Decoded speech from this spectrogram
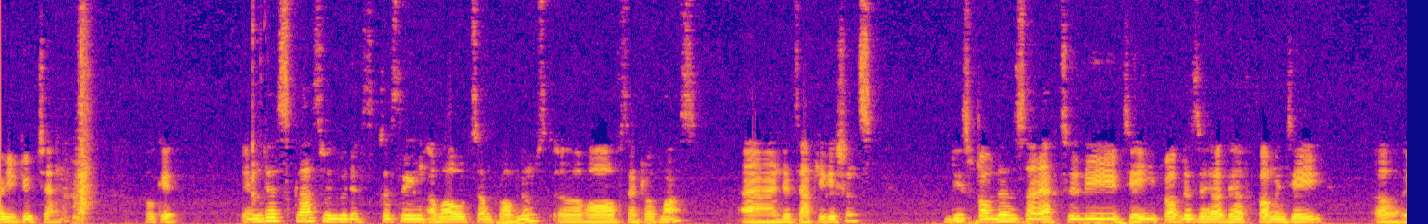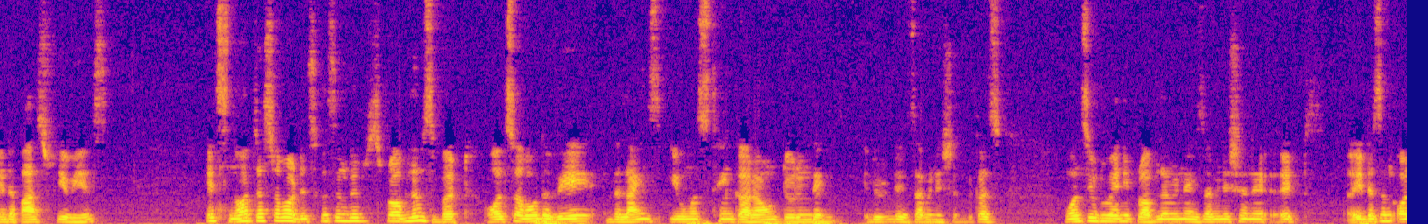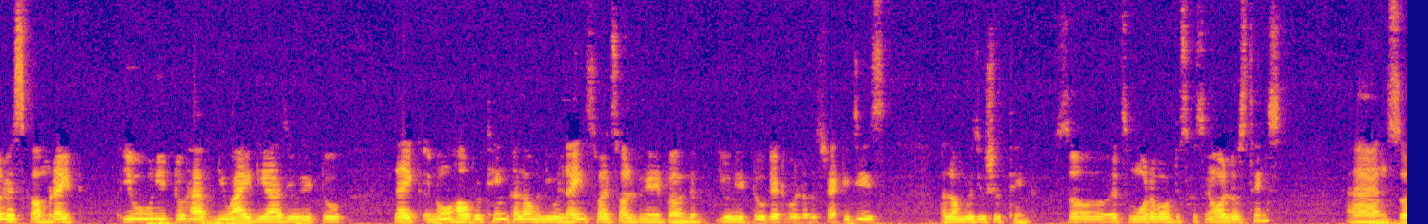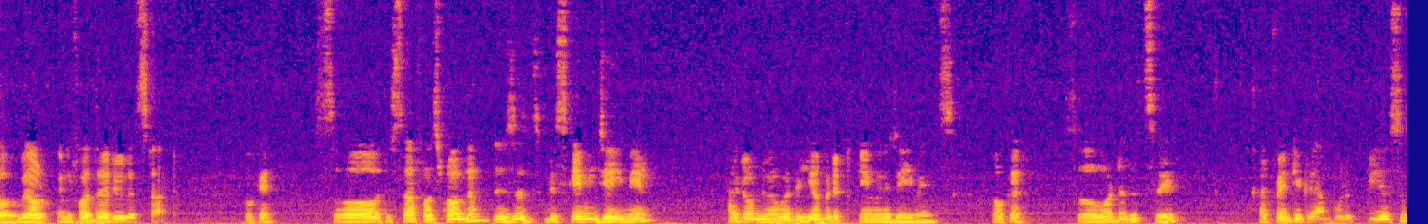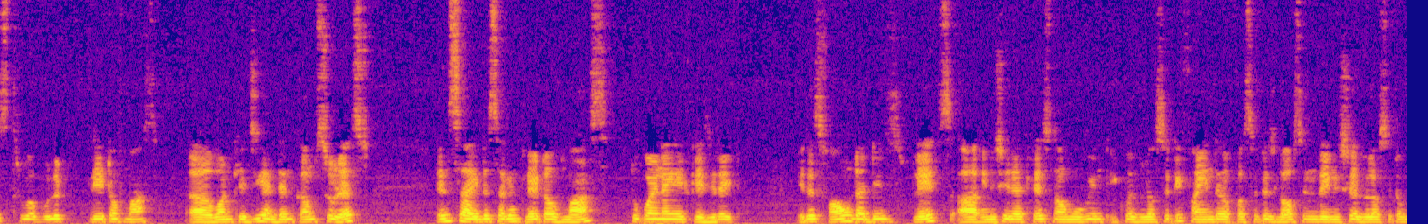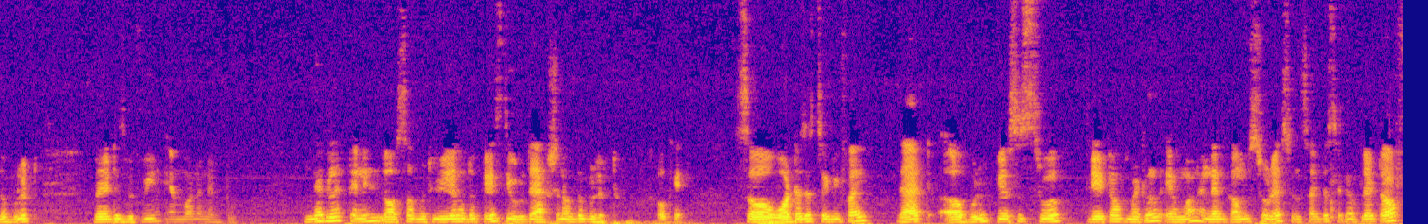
our YouTube channel. Okay, in this class we'll be discussing about some problems uh, of center of mass and its applications. These problems are actually JEE problems. They have they have come in JEE uh, in the past few years. It's not just about discussing these problems, but also about the way the lines you must think around during the during the examination because once you do any problem in examination it it doesn't always come right you need to have new ideas you need to like know how to think along new lines while solving any problem. You need to get hold of the strategies along which you should think. So it's more about discussing all those things. And so without any further ado let's start. Okay. So this is our first problem. This is this came in JEE main I don't remember the year but it came in the JEE mains okay. So what does it say? A 20 gram bullet pierces through a bullet plate of mass uh, 1 kg and then comes to rest inside the second plate of mass 2.98 kg right? It is found that these plates are initially at rest now moving equal velocity find the percentage loss in the initial velocity of the bullet when it is between m1 and m2 neglect any loss of material of the plates due to the action of the bullet. Okay. So what does it signify? That a bullet pierces through a plate of metal m1 and then comes to rest inside the second plate of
